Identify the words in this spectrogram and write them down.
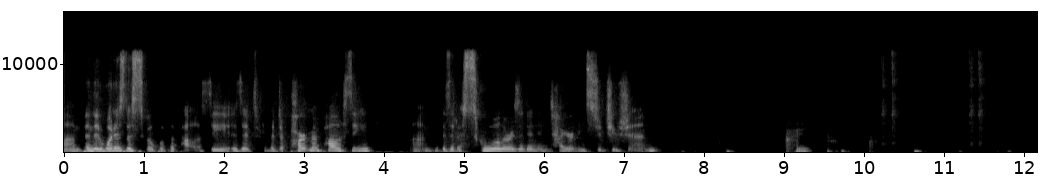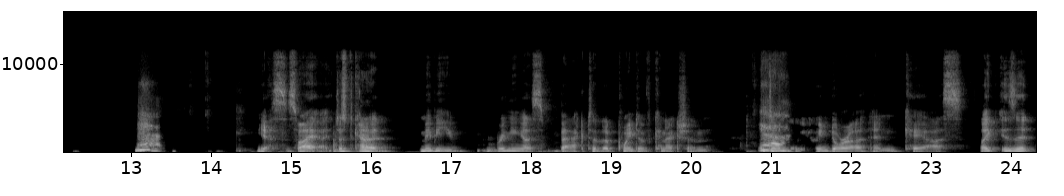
um, and then what is the scope of the policy? Is it sort of a department policy? Um, is it a school or is it an entire institution? Great. Matt. Yes. So I I just kind of maybe bringing us back to the point of connection Yeah. between DORA and CHAOSS. Like, is it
